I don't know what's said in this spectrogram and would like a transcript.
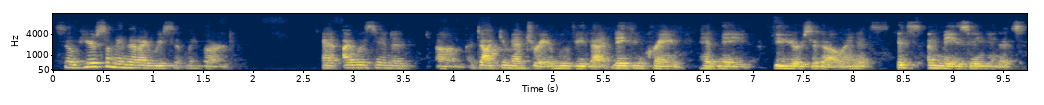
so here's something that I recently learned. And I was in a, um, a documentary, a movie that Nathan Crane had made few years ago, and it's it's amazing, and it's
